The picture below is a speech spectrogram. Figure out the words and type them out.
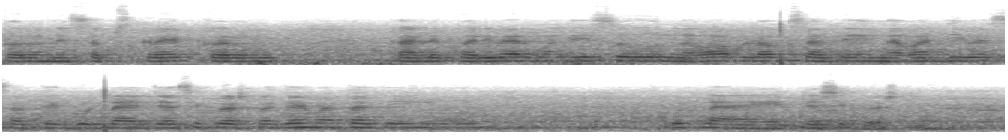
કરો અને સબસ્ક્રાઈબ કરો. કાલે ફરીવાર મળીશું નવા બ્લોગ સાથે, નવા દિવસ સાથે. ગુડ નાઇટ જય શ્રી કૃષ્ણ. જય માતાજી. ગુડ નાઇટ જય શ્રી કૃષ્ણ.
